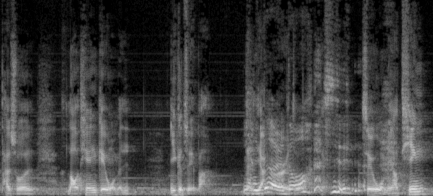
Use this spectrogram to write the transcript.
他说，老天给我们一个嘴巴。两个耳朵是，所以我们要听，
